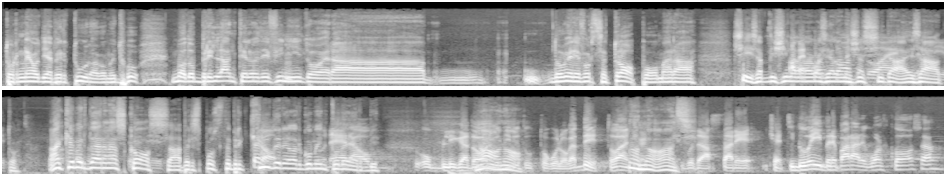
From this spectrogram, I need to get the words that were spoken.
torneo di apertura come tu in modo brillante lo hai definito era dovere forse troppo ma era sì si avvicinava Vabbè, quasi alla necessità esatto detto anche per dare una scossa, per, spost- per chiudere l'argomento non derby. Ob- obbligatorio no, no. tutto quello che ha detto, eh? no, cioè, no, anzi. poteva stare, cioè, ti dovevi preparare qualcosa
